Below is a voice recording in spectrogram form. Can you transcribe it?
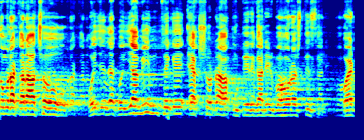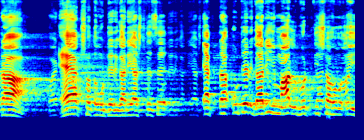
তোমরা কারা আছো? ওই যে দেখো, ইয়ামিন থেকে একশোটা উটের গাড়ির বহর আসতেছে। কয়টা? একশত উটের গাড়ি আসতেছে। একটা উটের গাড়ি মাল ভর্তি সহ এই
